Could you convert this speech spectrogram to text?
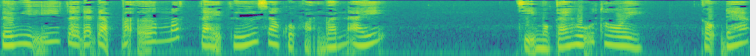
Tớ nghĩ tôi đã đập vỡ mất vài thứ sau cuộc phỏng vấn ấy. Chỉ một cái hũ thôi Cậu đáp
